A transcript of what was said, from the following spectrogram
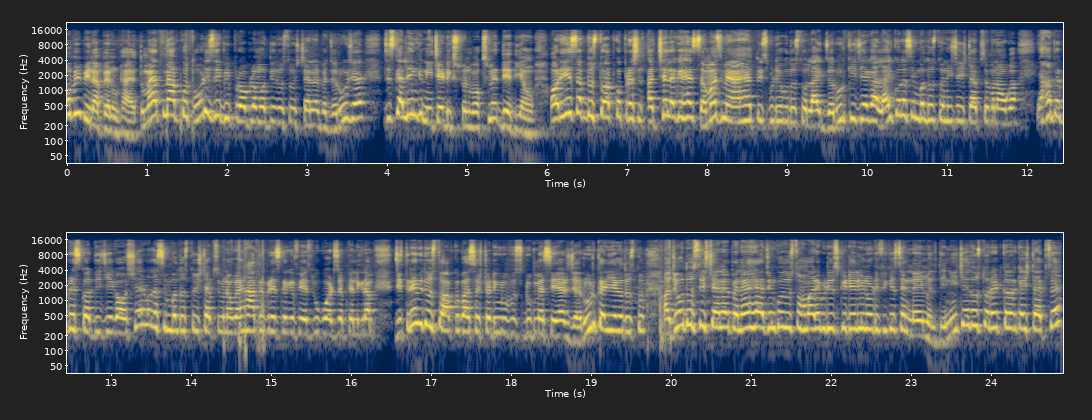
वो भी बिना पेन उठाए। तो मैथ में आपको थोड़ी सी भी प्रॉब्लम होती है दोस्तों, इस चैनल पर ज़रूर जाए, जिसका लिंक नीचे डिस्क्रिप्शन बॉक्स में दे दिया हूँ। और ये सब दोस्तों, आपको प्रश्न अच्छे लगे हैं, समझ में आया है तो इस वीडियो को दोस्तों लाइक ज़रूर कीजिएगा। लाइक वाला सिंबल दोस्तों नीचे इस टाइप से बनाऊँगा यहाँ पे प्रेस कर दीजिएगा, और शेयर वाला सिंबल दोस्तों इस टाइप से बनाऊँगा यहाँ पे प्रेस करके फेसबुक व्हाट्सएप टेलीग्राम जितने भी दोस्तों आपके पास स्टडी ग्रुप उस ग्रुप में शेयर ज़रूर करिएगा दोस्तों। और जो दोस्त इस चैनल पर नए हैं, जिनको दोस्तों हमारे वीडियोस की डेली नोटिफिकेशन नहीं मिलती, नीचे दोस्तों रेड कलर का इस टाइप से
